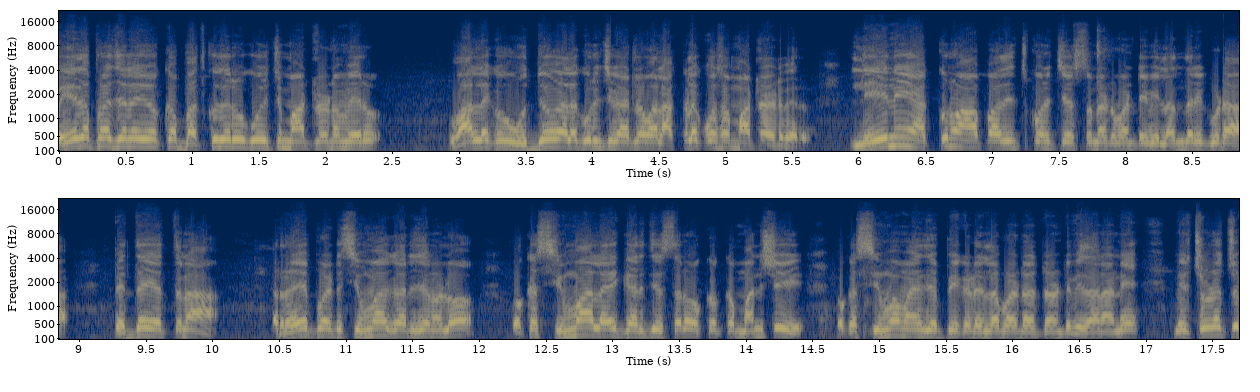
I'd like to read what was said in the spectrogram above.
పేద ప్రజల యొక్క బతుకు తెరువు గురించి మాట్లాడడం వేరు. వాళ్ళకు ఉద్యోగాల గురించి కావట్లేదు వాళ్ళ హక్కుల కోసం మాట్లాడడం వేరు. లేని హక్కును ఆపాదించుకొని చేస్తున్నటువంటి వీళ్ళందరికీ కూడా పెద్ద ఎత్తున రేపటి సింహ గర్జనలో ఒక సింహాలయ గర్జిస్తారు. ఒక్కొక్క మనిషి ఒక సింహం అని చెప్పి ఇక్కడ నిలబడేటువంటి విధానాన్ని మీరు చూడొచ్చు.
